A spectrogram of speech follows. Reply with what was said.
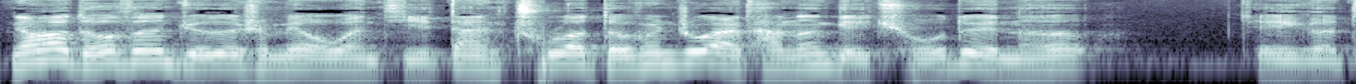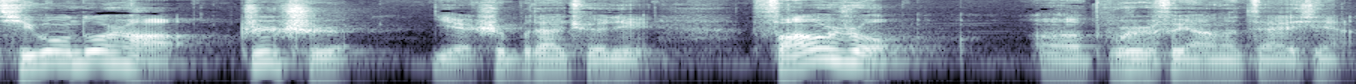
你让他得分绝对是没有问题，但除了得分之外，他能给球队能这个提供多少支持也是不太确定。防守呃不是非常的在线，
